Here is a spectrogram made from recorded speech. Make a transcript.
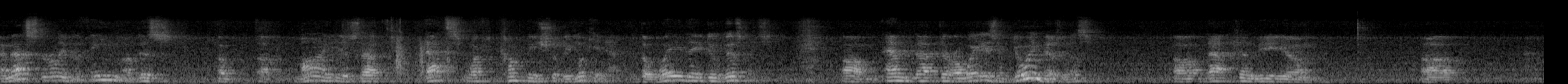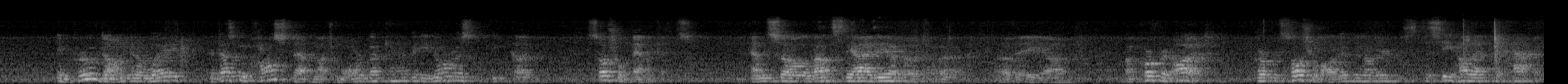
And that's really the theme of this, of, of mine, is that that's what companies should be looking at, the way they do business. Um, and that there are ways of doing business uh, that can be um, uh, improved on in a way that doesn't cost that much more, but can have an enormous uh, social benefits. And so that's the idea of a, of a, uh, a corporate audit, corporate social audit, in order to see how that could happen.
